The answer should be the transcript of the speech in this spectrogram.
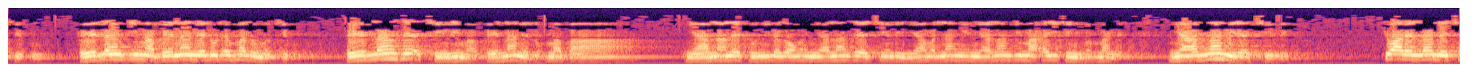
ဖြစ်ဘူးဘယ်လန်းပြီးမှဘယ်လန်းနေလို့လည်းမှတ်လို့မဖြစ်ဘူးဘယ်လန်းတဲ့အချိန်လေးမှာဘယ်လန်းနေလို့မှတ်ပါညာလန်းလဲထုံကြီးလည်းကောင်းညာလန်းတဲ့အချိန်လေးညာမလန်းရင်ညာလန်းပြီးမှအဲ့ဒီအချိန်လေးမှာမှတ်နေညာလန်းနေတဲ့အချိန်လေး ကြွားတယ်လမ်းနဲ့ချ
